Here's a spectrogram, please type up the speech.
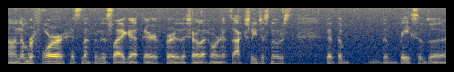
uh, number four, it's nothing to slag at there for the Charlotte Hornets. Actually, just noticed that the the base of the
